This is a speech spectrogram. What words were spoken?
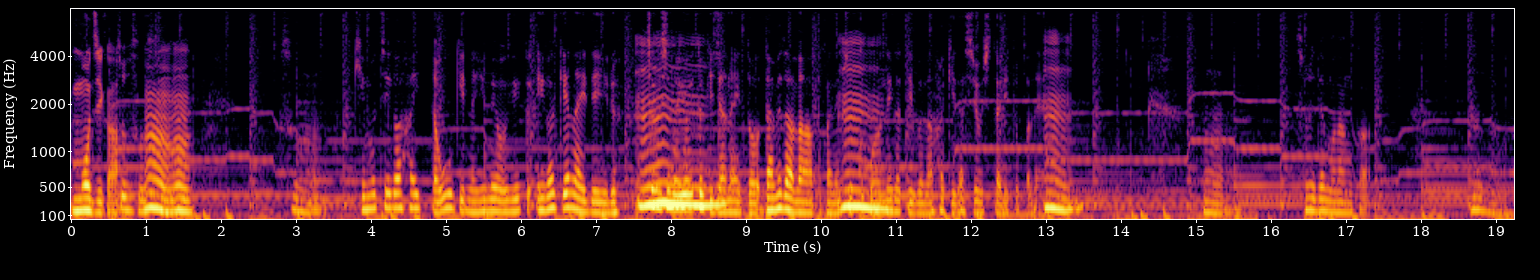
文字が。そうそうそう、うんうん。そうなの。気持ちが入った大きな夢を描けないでいる。うん。調子の良い時じゃないとダメだなとかねちょっとこのうんネガティブな吐き出しをしたりとかね。うん。うん、それでもなんかなんだろうな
